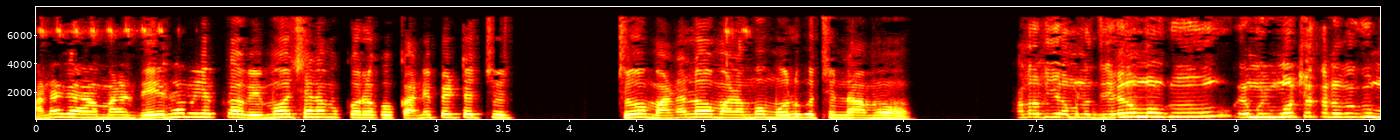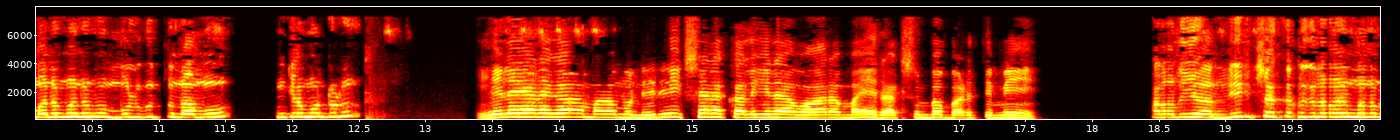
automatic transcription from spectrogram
అనగా మన దేహం యొక్క విమోచనం కొరకు కనిపెట్టచ్చు మనలో మనము మూలుగుచున్నాము. అలాగే మన దేహముకు విమోచకరకు మనం మనము మూలుగుతున్నాము. ఇంకేమంటాడు? ఏలయనగా మనము నిరీక్షణ కలిగిన వారమై రక్షింపబడితిమి. అలాగే నిరీక్షకలుగులమై మనం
